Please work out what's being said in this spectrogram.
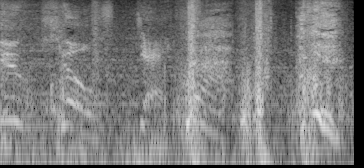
You chose death!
